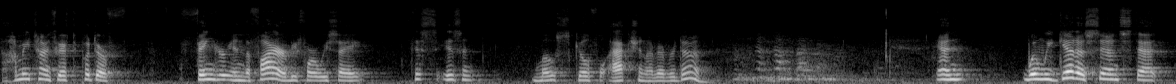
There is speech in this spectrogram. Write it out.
How many times do we have to put our finger in the fire before we say, This isn't most skillful action I've ever done? and when we get a sense that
